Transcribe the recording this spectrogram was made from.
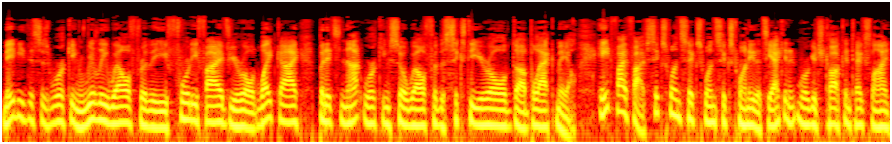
maybe this is working really well for the 45 year old white guy, but it's not working so well for the 60 year old uh, black male. 855 616 1620. That's the Accunet Mortgage Talk and Text line.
